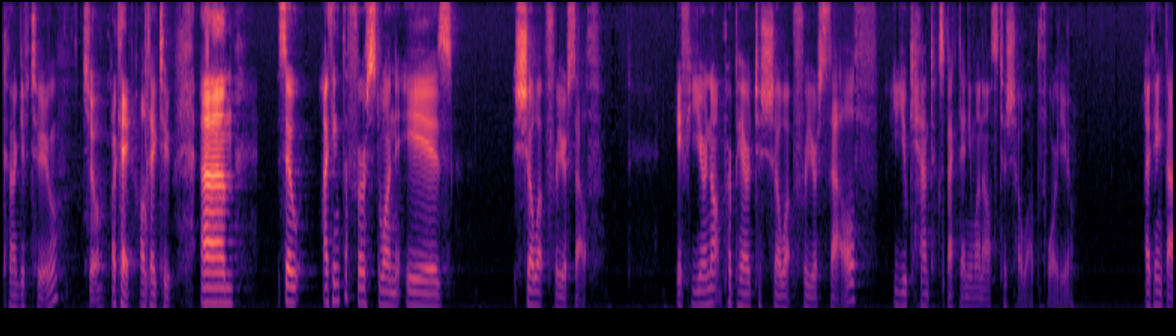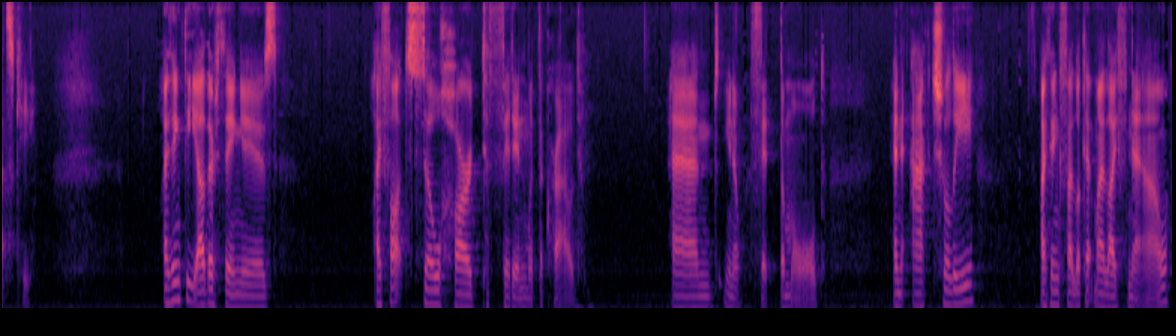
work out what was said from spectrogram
can I give two? Sure. Okay, I'll take two. Um, so I think the first one is show up for yourself. If you're not prepared to show up for yourself, you can't expect anyone else to show up for you. I think that's key. I think the other thing is I fought so hard to fit in with the crowd and, you know, fit the mold. And actually, I think if I look at my life now,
